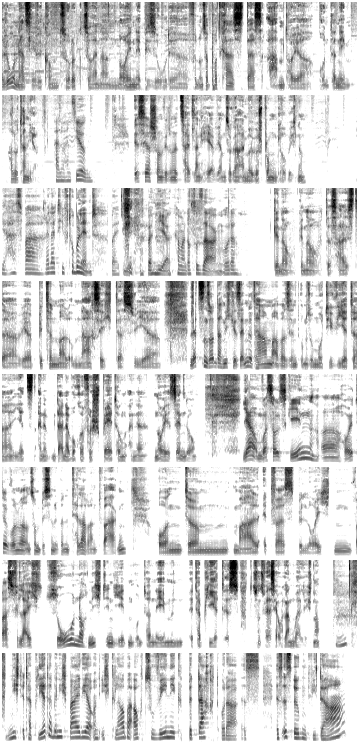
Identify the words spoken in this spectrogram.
Hallo und herzlich willkommen zurück zu einer neuen Episode von unserem Podcast Das Abenteuer Unternehmen. Hallo Tanja. Hallo Hans-Jürgen. Ist ja schon wieder eine Zeit lang her. Wir haben sogar einmal übersprungen, glaube ich, ne? Ja, es war relativ turbulent bei dir ja. bei mir, kann man doch so sagen, oder? Genau, genau. Das heißt, äh, wir bitten mal um Nachsicht, dass wir letzten Sonntag nicht gesendet haben, aber sind umso motivierter jetzt eine, mit einer Woche Verspätung eine neue Sendung. Ja, um was soll es gehen? Äh, heute wollen wir uns so ein bisschen über den Tellerrand wagen und ähm, mal etwas beleuchten, was vielleicht so noch nicht in jedem Unternehmen etabliert ist. Sonst wäre es ja auch langweilig, ne? Mhm. Nicht etablierter bin ich bei dir und ich glaube auch zu wenig bedacht oder es, es ist irgendwie da,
